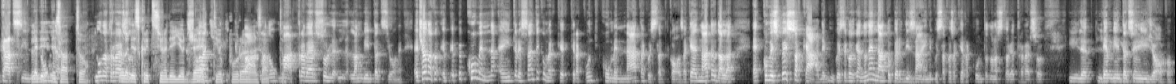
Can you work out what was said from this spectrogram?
cutscene, Le de- non- esatto. non O attraverso la descrizione degli oggetti, oppure parlano, esatto. ma attraverso l- l'ambientazione. E c'è una e- e come na- è interessante come, che, che racconti come è nata questa cosa, che è nata dalla è, come spesso accade in queste cose, non è nato per design questa cosa che raccontano la storia attraverso il- le ambientazioni di gioco,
